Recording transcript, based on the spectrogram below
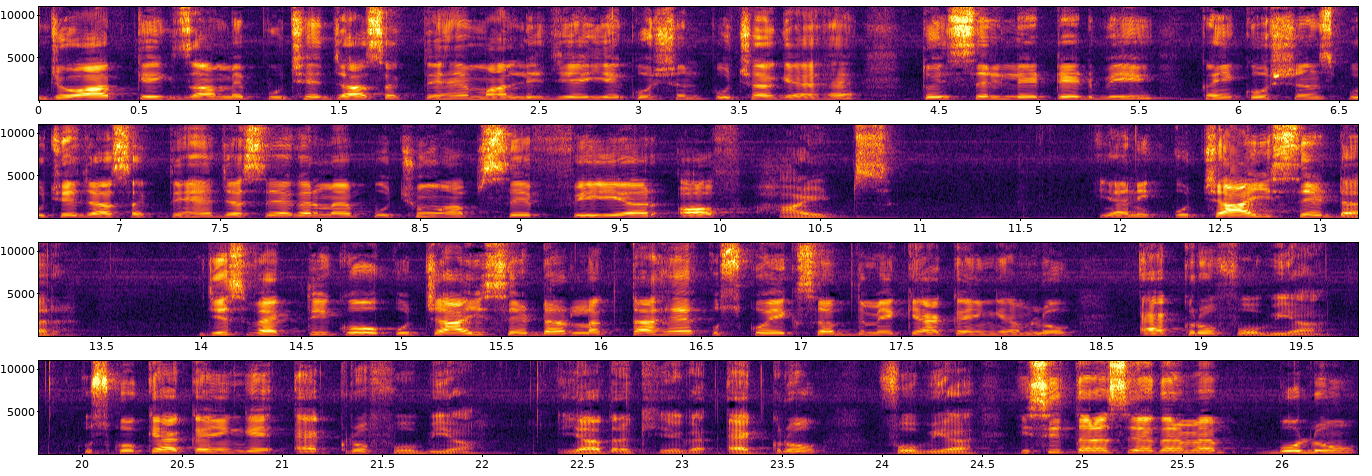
जो आपके एग्ज़ाम में पूछे जा सकते हैं। मान लीजिए, ये क्वेश्चन पूछा गया है तो इससे रिलेटेड भी कई क्वेश्चंस पूछे जा सकते हैं। जैसे अगर मैं पूछूँ आपसे फेयर ऑफ़ हाइट्स यानी ऊंचाई से डर। जिस व्यक्ति को ऊंचाई से डर लगता है, उसको एक शब्द में क्या कहेंगे हम लोग? एक्रोफोबिया। उसको क्या कहेंगे? एक्रोफोबिया। याद रखिएगा, एक्रोफोबिया। इसी तरह से अगर मैं बोलूँ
